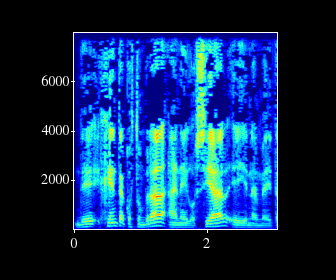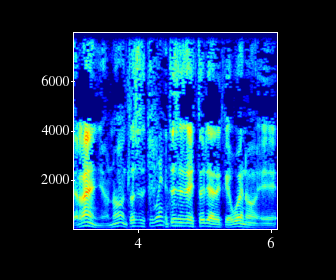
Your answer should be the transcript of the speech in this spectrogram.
de gente acostumbrada a negociar eh, en el Mediterráneo. ¿No? Entonces, entonces esa historia de que, bueno, eh,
